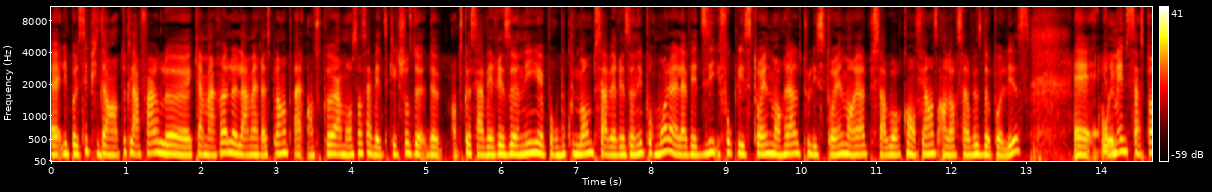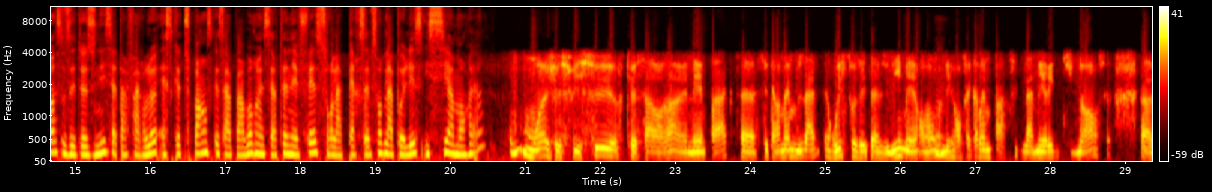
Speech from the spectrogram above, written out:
euh, les policiers. Puis dans toute l'affaire, là, Camara, la mairesse Plante, en tout cas, à mon sens, ça avait dit quelque chose de, de, En tout cas, ça avait résonné pour beaucoup de monde, puis ça avait résonné pour moi. Là, elle avait dit il faut que les citoyens de Montréal, tous les citoyens de Montréal puissent avoir confiance en leur service de police. Même si ça se passe aux États-Unis, cette affaire-là, est-ce que tu penses que ça peut avoir un certain effet sur la perception de la police ici à Montréal? Moi, je suis sûr que ça aura un impact. Euh, c'est quand même, la, oui, c'est aux États-Unis, mais on, mm. est, on fait quand même partie de l'Amérique du Nord. Euh,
